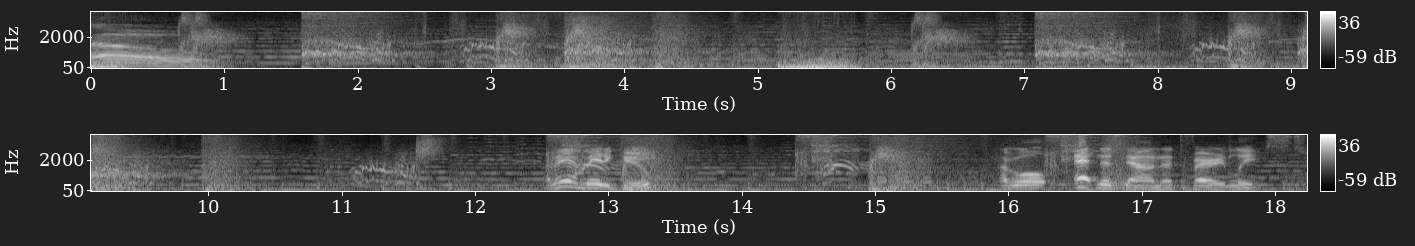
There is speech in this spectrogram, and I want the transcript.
Oh. I may have made a goof. I will Etna's down at the very least.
